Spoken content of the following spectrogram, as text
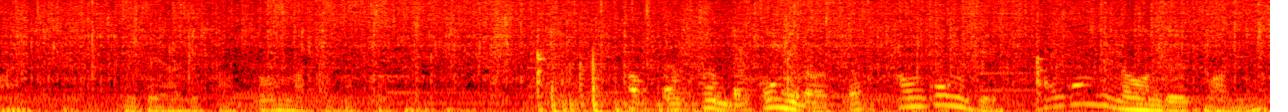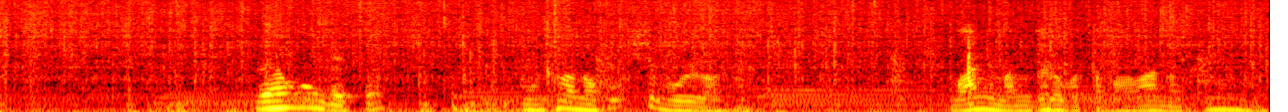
맛있어. 이제 여기서 조금만 더 넣고. 아, 그럼 몇 공기 넣었어? 한 공기, 한 공기 넣었는데 이렇게 많네. 왜 한 공기 했어? 우선은 혹시 몰라서 많이 만들어봤다 망하면 큰일 나서.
